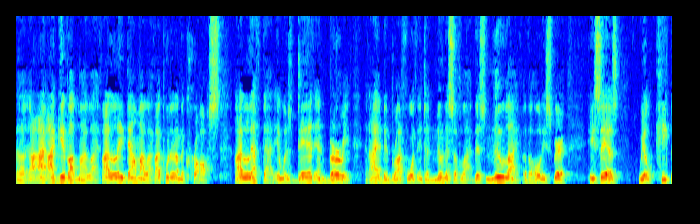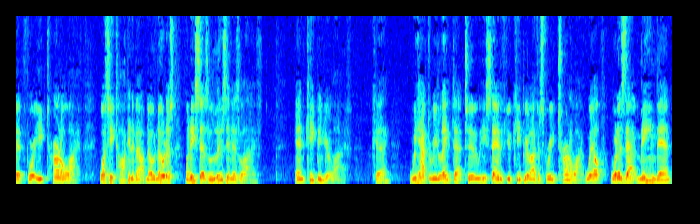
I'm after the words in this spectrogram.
Uh, I, I give up my life. I laid down my life. I put it on the cross. I left that. It was dead and buried. And I have been brought forth into newness of life, this new life of the Holy Spirit. He says, we'll keep it for eternal life. What's he talking about? No, notice when he says losing his life and keeping your life, okay, we have to relate that to, he's saying if you keep your life, it's for eternal life. Well, what does that mean then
